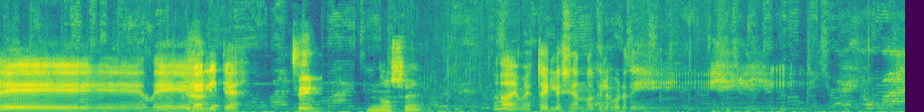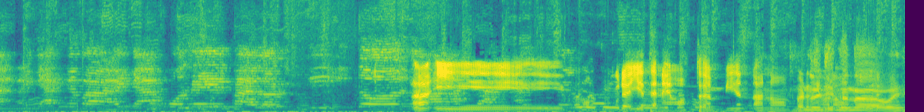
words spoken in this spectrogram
De. de élite. Sí. No sé. Ay, me estoy lesionando que lo perdí. Ah, y. Cultura ya tenemos también. Ah, no, No perdón. entiendo nada, güey.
